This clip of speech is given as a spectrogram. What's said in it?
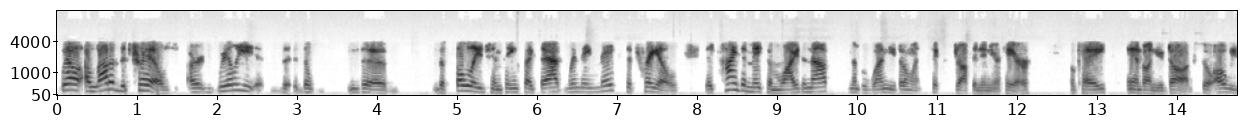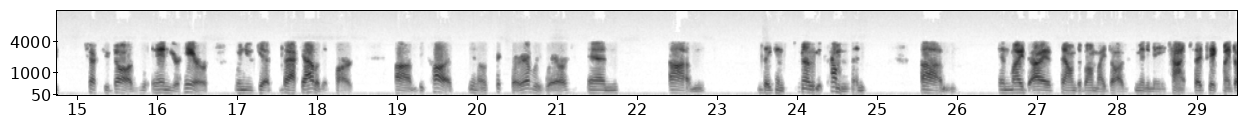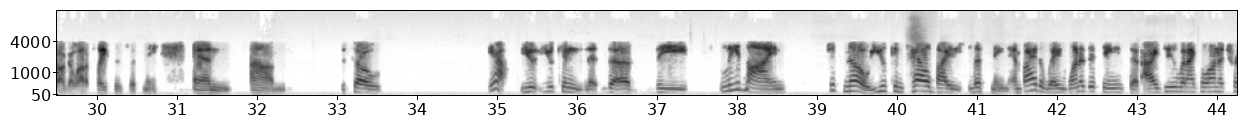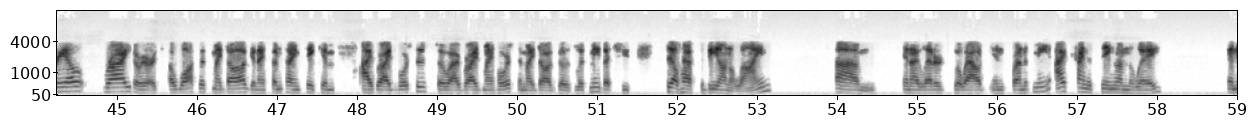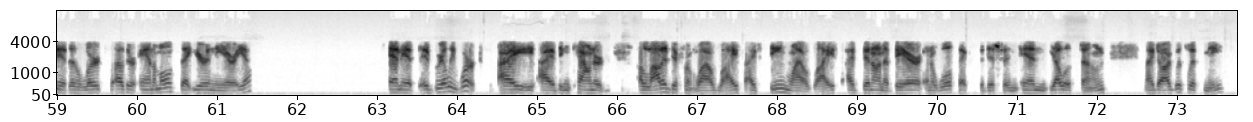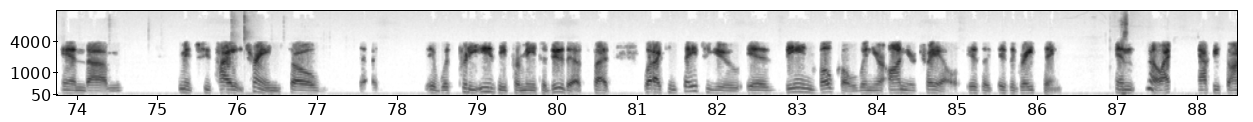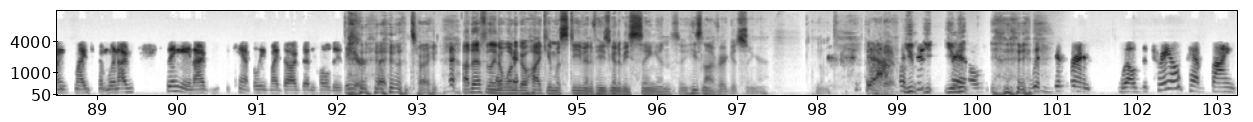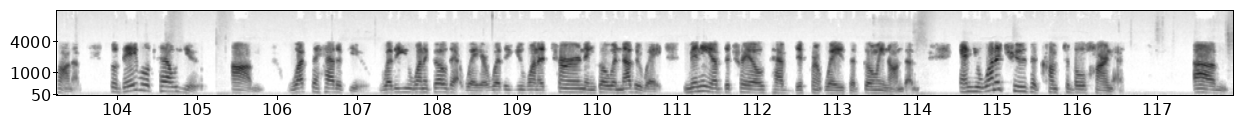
Well, a lot of the trails are really the the the, the foliage and things like that. When they make the trails, they kind of make them wide enough. Number one, you don't want ticks dropping in your hair, okay, and on your dog. So always check your dog and your hair when you get back out of the park, um, because you know ticks are everywhere and um, they can smell you coming. Um, and my I have found them on my dogs many many times. I take my dog a lot of places with me, and um, so yeah, you you can the the lead line. Just know you can tell by listening. And by the way, one of the things that I do when I go on a trail ride or a walk with my dog, and I sometimes take him. I ride horses, so I ride my horse, and my dog goes with me, but she still has to be on a line. Um, and I let her go out in front of me, I kind of sing on the way and it alerts other animals that you're in the area. And it, it really works. I, I've encountered a lot of different wildlife. I've seen wildlife. I've been on a bear and a wolf expedition in Yellowstone. My dog was with me and, um, I mean, she's highly trained. So it was pretty easy for me to do this, but what I can say to you is being vocal when you're on your trail is a is a great thing. And no, I happy songs. My when I'm singing, I can't believe my dog doesn't hold his ears. But. That's right. I definitely don't want to go hiking with Stephen if he's going to be singing. So he's not a very good singer. Yeah, you, you, you with different. Well, the trails have signs on them, so they will tell you um, what's ahead of you, whether you want to go that way or whether you want to turn and go another way. Many of the trails have different ways of going on them. And you want to choose a comfortable harness. Um,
